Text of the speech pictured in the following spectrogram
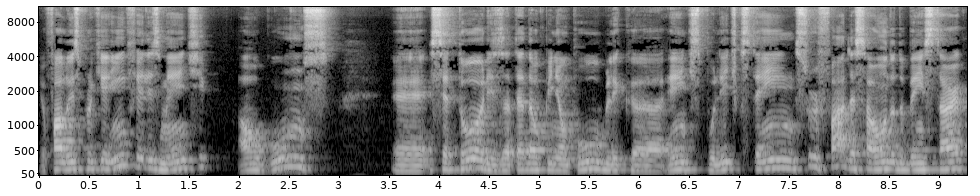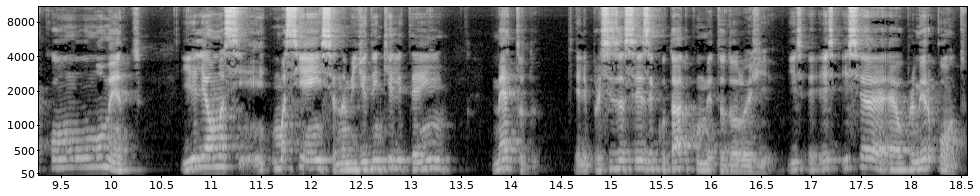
Eu falo isso porque, infelizmente, alguns é, setores, até da opinião pública, entes políticos, têm surfado essa onda do bem-estar como momento. E ele é uma, uma ciência, na medida em que ele tem método. Ele precisa ser executado com metodologia. Isso, é, é, o primeiro ponto.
